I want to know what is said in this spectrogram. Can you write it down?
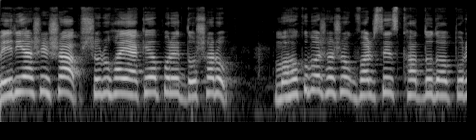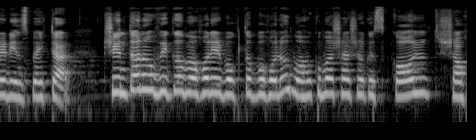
বেরিয়ে আসে সাপ। শুরু হয় একে অপরের দোষারোপ। মহকুমা শাসক ভার্সেস খাদ্য দপ্তরের ইন্সপেক্টর চিন্তন অভিজ্ঞ মহলের বক্তব্য হলো, মহকুমা শাসক স্কল সহ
